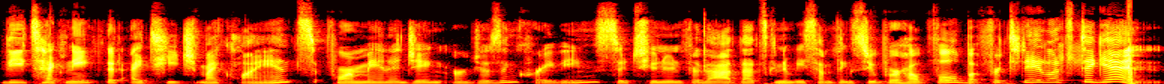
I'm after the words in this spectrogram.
the technique that I teach my clients for managing urges and cravings. So tune in for that. That's going to be something super helpful. But for today, let's dig in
